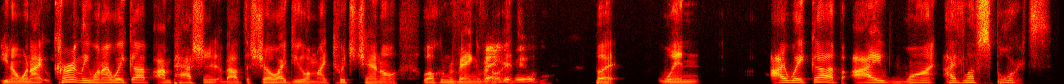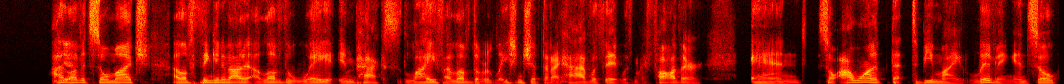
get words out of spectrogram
you know, when I currently when I wake up, I'm passionate about the show I do on my Twitch channel. Welcome to Vangerville. But when I wake up, I want I love sports. I Yeah. love it so much. I love thinking about it. I love the way it impacts life. I love the relationship that I have with it with my father. And so I wanted that to be my living. And so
